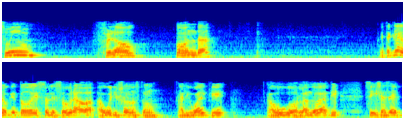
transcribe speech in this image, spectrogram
Swing, flow, onda. Está claro que todo eso le sobraba a Willie Johnston, al igual que a Hugo Orlando Gatti. Sí, ya sé,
